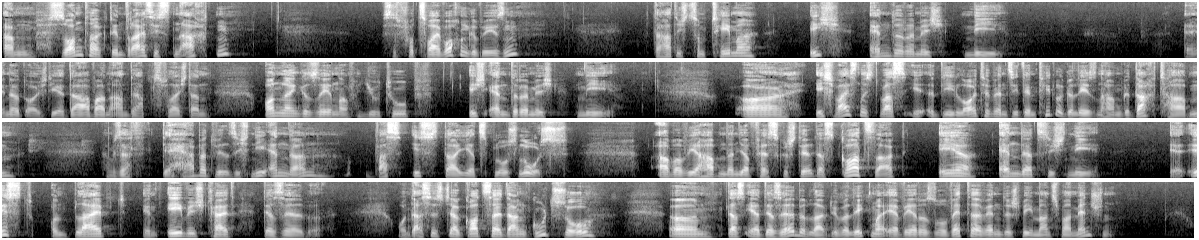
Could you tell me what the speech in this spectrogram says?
am Sonntag, den 30.08., es ist vor zwei Wochen gewesen, da hatte ich zum Thema, ich ändere mich nie. Erinnert euch, die ihr da waren, an, ihr habt es vielleicht dann online gesehen auf YouTube. Ich ändere mich nie. Äh, ich weiß nicht, was die Leute, wenn sie den Titel gelesen haben, gedacht haben. Haben gesagt, der Herbert will sich nie ändern. Was ist da jetzt bloß los? Aber wir haben dann ja festgestellt, dass Gott sagt, er ändert sich nie. Er ist und bleibt in Ewigkeit derselbe. Und das ist ja Gott sei Dank gut so, ähm, dass er derselbe bleibt. Überleg mal, er wäre so wetterwendisch wie manchmal Menschen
